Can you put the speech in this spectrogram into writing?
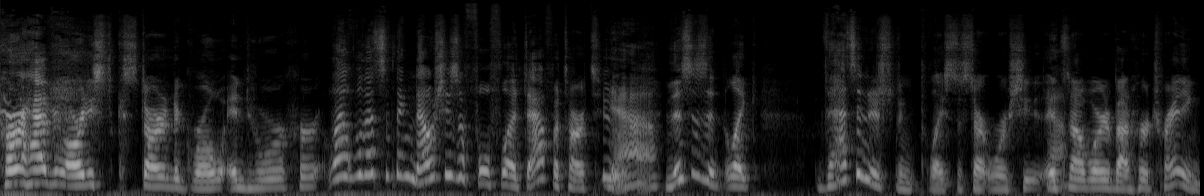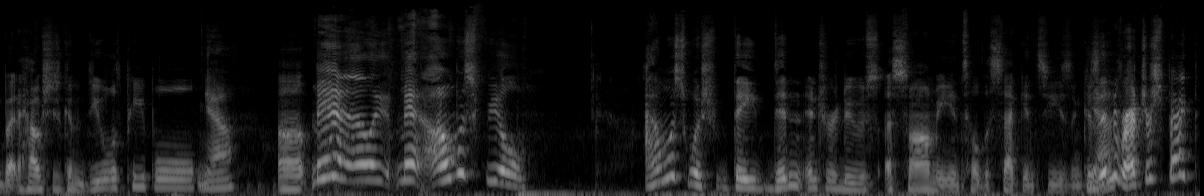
Her having already started to grow into her her well, that's the thing. Now she's a full fledged Avatar too. Yeah. This isn't like that's an interesting place to start where she it's not worried about her training but how she's going to deal with people. Yeah. Uh, man, I like, man, I almost feel. I almost wish they didn't introduce Asami until the second season. Because Yeah. in retrospect,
